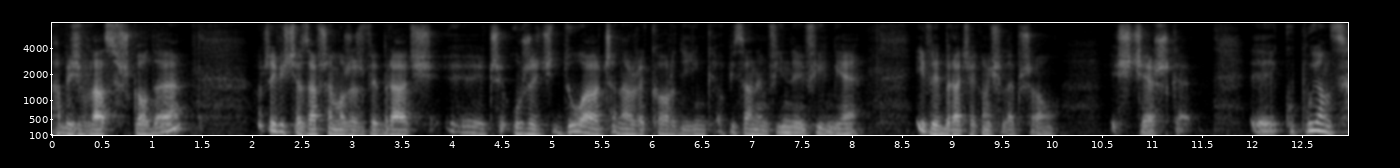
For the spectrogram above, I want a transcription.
abyś wlazł w szkodę. Oczywiście zawsze możesz wybrać, yy, czy użyć Dual Channel Recording opisanym w innym filmie i wybrać jakąś lepszą ścieżkę. Yy, kupując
